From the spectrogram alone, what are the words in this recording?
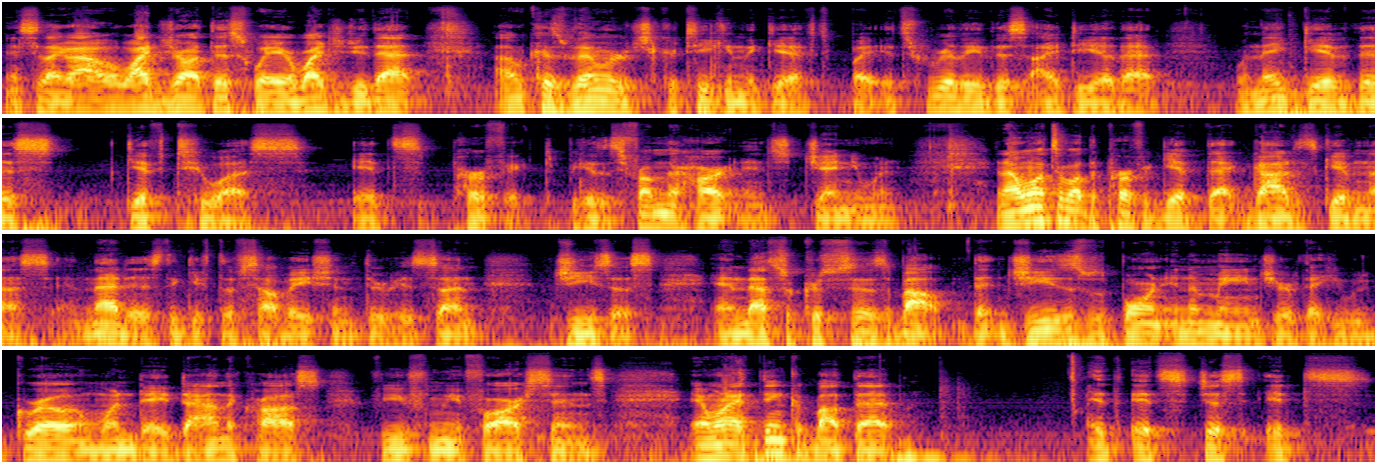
and said, like, oh, why'd you draw it this way? Or why'd you do that? Because um, then we're just critiquing the gift. But it's really this idea that when they give this gift to us, it's perfect because it's from their heart and it's genuine. And I want to talk about the perfect gift that God has given us, and that is the gift of salvation through his son, Jesus. And that's what Christmas is about that Jesus was born in a manger, that he would grow and one day die on the cross for you, for me, for our sins. And when I think about that, it, it's just, it's,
